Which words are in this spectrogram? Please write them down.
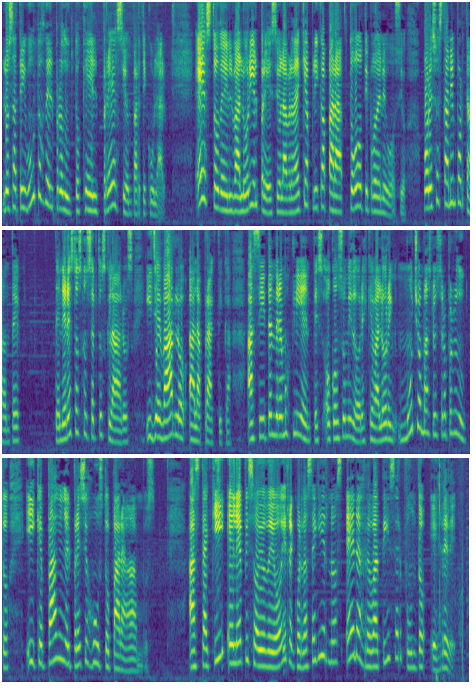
los atributos del producto que el precio en particular. Esto del valor y el precio, la verdad es que aplica para todo tipo de negocio. Por eso es tan importante tener estos conceptos claros y llevarlo a la práctica. Así tendremos clientes o consumidores que valoren mucho más nuestro producto y que paguen el precio justo para ambos. Hasta aquí el episodio de hoy. Recuerda seguirnos en arroba teaser.rd.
